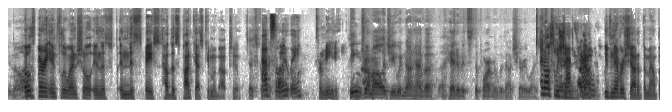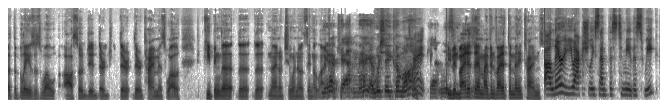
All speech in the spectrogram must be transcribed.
You know, I- both very influential in this in this space. How this podcast came about too. That's correct. Absolutely. For me, Teen drumology would not have a, a head of its department without Sherry Weiss. and also we Yeah. should That's shout out. right. We've never shouted them out, but the Blaze as well also did their their their time as well, keeping the the the nine hundred two one zero thing alive. yeah, Cat and May. I wish they'd come on. right. Cat and We've invited them. I've invited them many times. Uh, Larry, you actually sent this to me this week.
